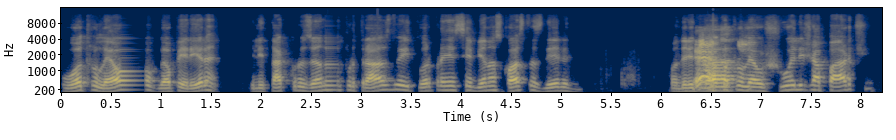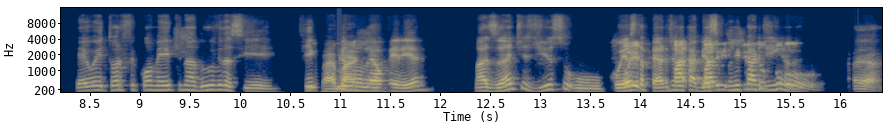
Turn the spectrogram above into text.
o outro Léo, Léo Pereira, ele tá cruzando por trás do Heitor para receber nas costas dele. Quando ele é, troca pro Léo Chu, ele já parte. E aí o Heitor ficou meio que na dúvida se fica no Léo Pereira. Mas antes disso, o Cuesta foi perde na cabeça do Ricardinho. Com... Né? É.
